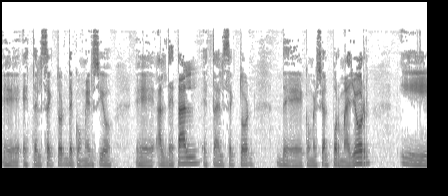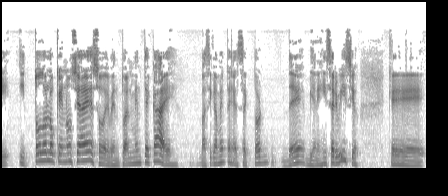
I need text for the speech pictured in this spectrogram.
eh, está el sector de comercio eh, al detal, está el sector de comercio al por mayor y, y todo lo que no sea eso eventualmente cae básicamente en el sector de bienes y servicios que,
